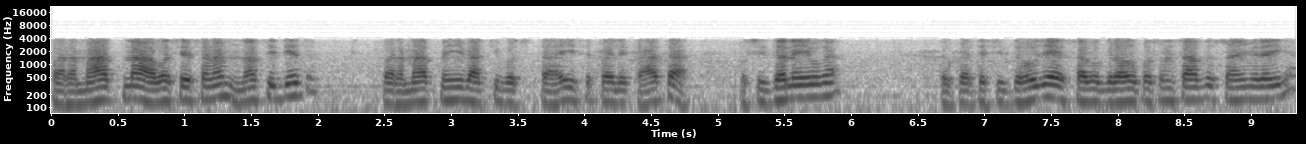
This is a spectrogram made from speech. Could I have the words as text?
परमात्मा अवशेषण न सिद्धे तो परमात्मा ही बाकी बचता है, इसे पहले कहा था वो सिद्ध नहीं होगा। तो कहते सिद्ध हो जाए, सब ग्रह प्रशंसा तो स्वयं रहेगा।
